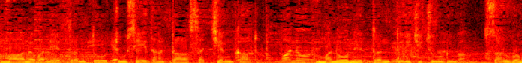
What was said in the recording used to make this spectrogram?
మానవ నేత్రంతో చూసేదంతా సత్యం కాదు. మనోనేత్రం తెరిచి చూడు సర్వం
